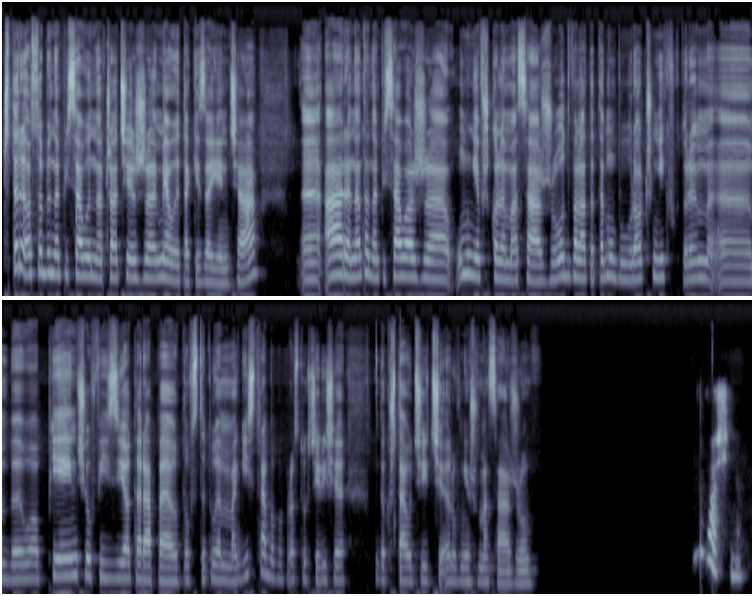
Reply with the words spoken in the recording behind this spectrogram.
Cztery osoby napisały na czacie, że miały takie zajęcia. E, a Renata napisała, że u mnie w szkole masażu dwa lata temu był rocznik, w którym było pięciu fizjoterapeutów z tytułem magistra, bo po prostu chcieli się dokształcić również w masażu. No właśnie.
